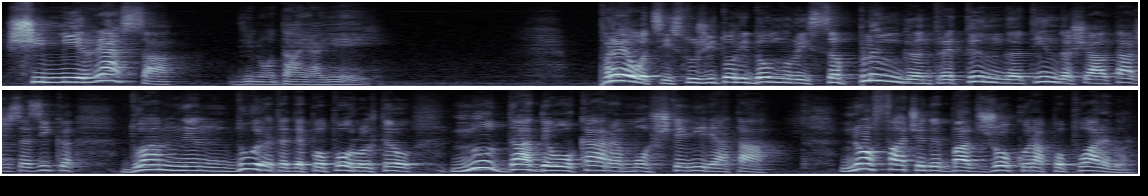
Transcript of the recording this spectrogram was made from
și mireasa din odaia ei preoții, slujitorii Domnului să plângă între tândă, tindă și altar și să zică Doamne, îndură-te de poporul tău, nu da de ocară moștenirea ta, nu o face de batjocura popoarelor.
